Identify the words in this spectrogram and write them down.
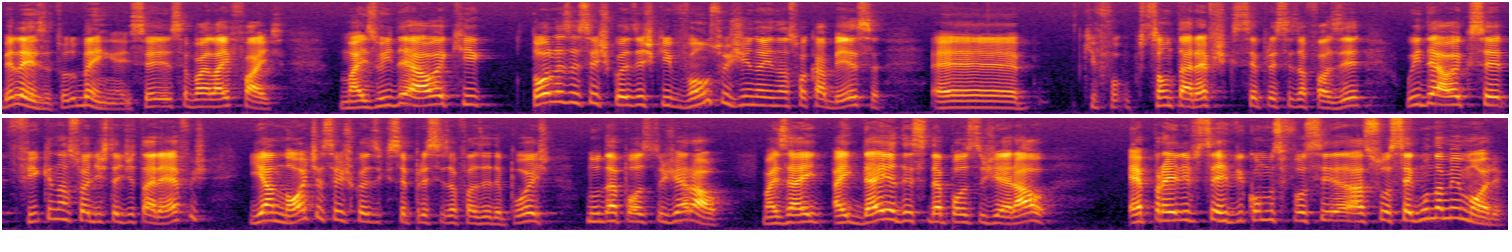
beleza, tudo bem, aí você, você vai lá e faz. Mas o ideal é que todas essas coisas que vão surgindo aí na sua cabeça, é, que são tarefas que você precisa fazer, o ideal é que você fique na sua lista de tarefas e anote essas coisas que você precisa fazer depois no depósito geral. Mas a, a ideia desse depósito geral é para ele servir como se fosse a sua segunda memória.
